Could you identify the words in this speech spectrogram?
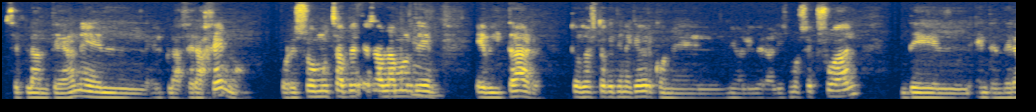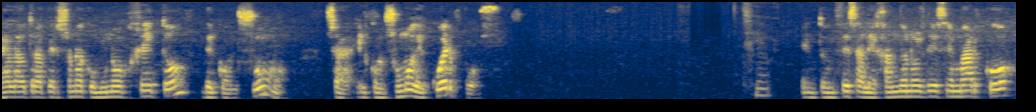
se plantean el placer ajeno. Por eso muchas veces hablamos de evitar todo esto que tiene que ver con el neoliberalismo sexual, del entender a la otra persona como un objeto de consumo, o sea, el consumo de cuerpos. Entonces, alejándonos de ese marco,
